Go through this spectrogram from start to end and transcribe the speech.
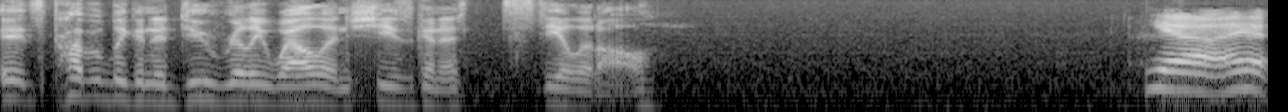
it's probably going to do really well, and she's going to steal it all. Yeah,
